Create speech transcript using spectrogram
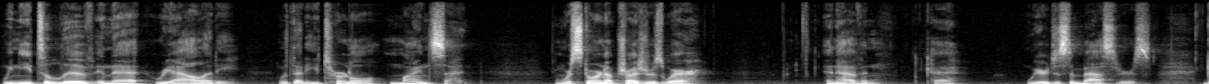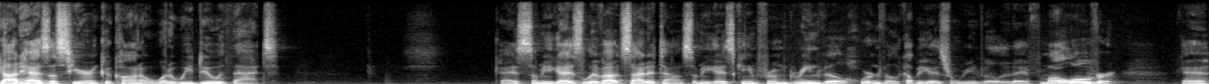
We need to live in that reality with that eternal mindset. And we're storing up treasures where? In heaven. Okay? We are just ambassadors. God has us here in Kaukauna. What do we do with that? Okay, some of you guys live outside of town. Some of you guys came from Greenville, Hortonville, a couple of you guys from Greenville today, from all over. Okay,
